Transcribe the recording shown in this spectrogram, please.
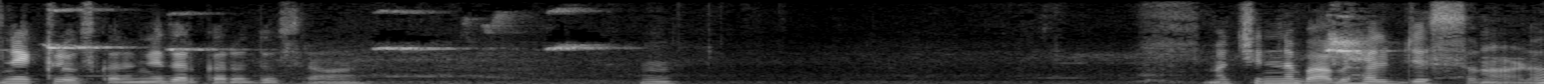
नहीं क्लोज करेंगे इधर करो दूसरा हम्म. మా చిన్న బాబు హెల్ప్ చేస్తున్నాడు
